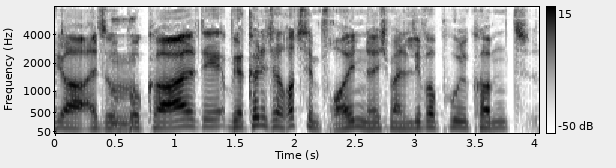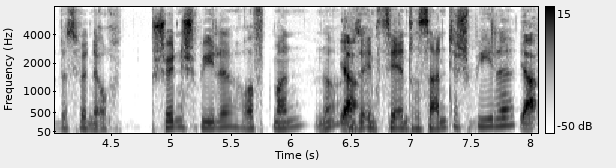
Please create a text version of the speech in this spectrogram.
ja, also Mhm. Pokal, der, wir können uns ja trotzdem freuen, ne? Ich meine, Liverpool kommt, das werden ja auch schöne Spiele, hofft man, ne? Ja. Also sehr interessante Spiele. Ja.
